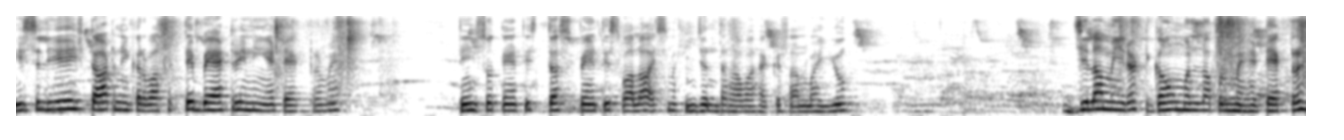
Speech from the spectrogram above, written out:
इसलिए स्टार्ट नहीं करवा सकते, बैटरी नहीं है ट्रैक्टर में। तीन सौ तैंतीस, दस पैंतीस वाला इसमें इंजन धरा हुआ है किसान भाइयों। जिला मेरठ, गाँव मल्लापुर में है ट्रैक्टर।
